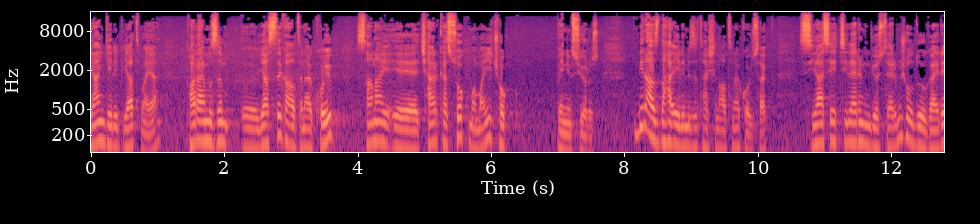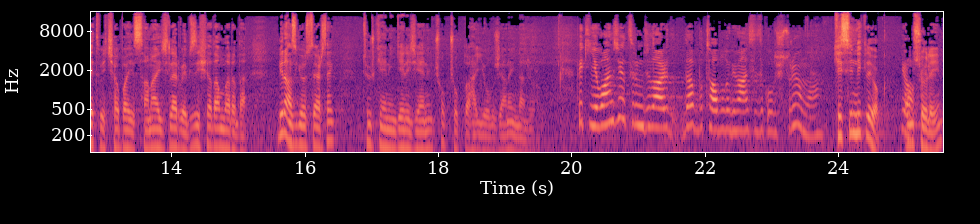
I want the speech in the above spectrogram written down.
yan gelip yatmaya, paramızı e, yastık altına koyup sanayi e, çarka sokmamayı çok benimsiyoruz. Biraz daha elimizi taşın altına koysak, siyasetçilerin göstermiş olduğu gayret ve çabayı sanayiciler ve biz iş adamları da biraz göstersek Türkiye'nin geleceğinin çok çok daha iyi olacağına inanıyorum. Peki yabancı yatırımcılarda bu tablo güvensizlik oluşturuyor mu? Kesinlikle yok. Yok. Onu söyleyeyim.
